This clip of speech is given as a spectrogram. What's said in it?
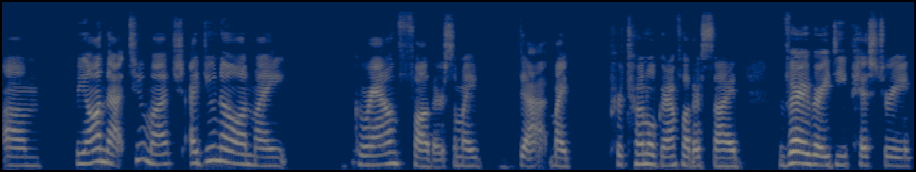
um, beyond that too much. I do know on my grandfather, so my dad, my paternal grandfather's side, very, very deep history,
